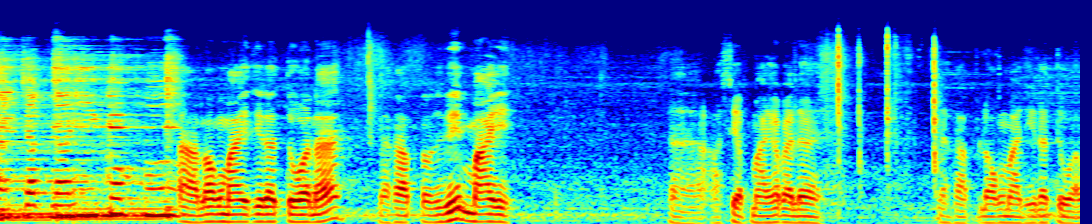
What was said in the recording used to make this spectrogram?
หนักจากไหนก็พออ่าลองไม้ทีละตัวนะนะครับตอนนี้ไม้อ่าเอาเสียบไม้เข้าไปเลยนะครับลองไม้ทีละตัว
